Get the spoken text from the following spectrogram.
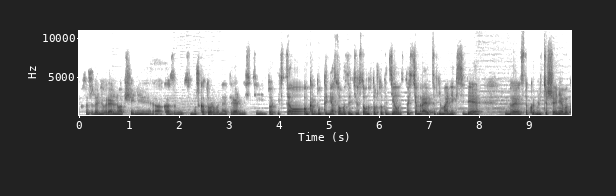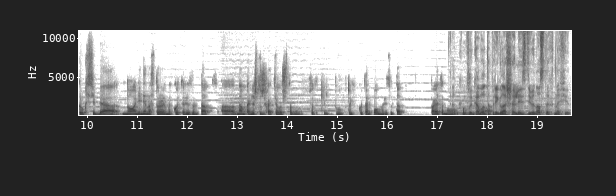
к сожалению, в реальном общении оказываются немножко оторванные от реальности и, то- и в целом как будто не особо заинтересованы в том, что-то делать. То есть им нравится внимание к себе, им нравится такое мельтешение вокруг себя, но они не настроены на какой-то результат. А нам, конечно же, хотелось, чтобы все-таки был в итоге какой-то альбом и результат. Поэтому... в Вы кого-то да. приглашали из 90-х на фит?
